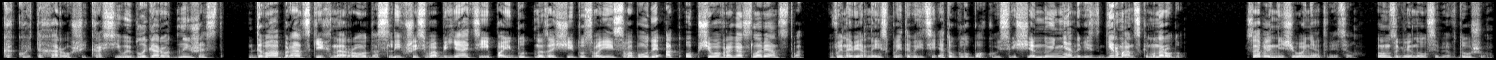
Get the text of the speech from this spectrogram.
Какой-то хороший, красивый, благородный жест. Два братских народа, слившись в объятии, пойдут на защиту своей свободы от общего врага славянства. Вы, наверное, испытываете эту глубокую священную ненависть к германскому народу». Саблин ничего не ответил. Он заглянул себе в душу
